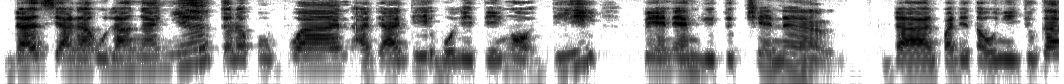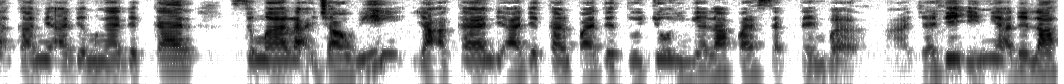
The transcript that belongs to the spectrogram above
dan siaran ulangannya tuan perempuan adik-adik boleh tengok di PNM YouTube channel. Dan pada tahun ini juga kami ada mengadakan Semarak Jawi yang akan diadakan pada 7 hingga 8 September. Ha, jadi ini adalah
